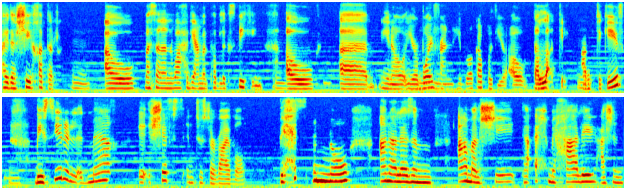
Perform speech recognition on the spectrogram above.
هيدا الشيء خطر. أو مثلا واحد يعمل public speaking. أو uh, you know your boyfriend he broke up with you أو طلقتي. عرفتي كيف؟ بيصير الدماغ it shifts into survival. بحس إنه أنا لازم أعمل شيء تا أحمي حالي عشان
